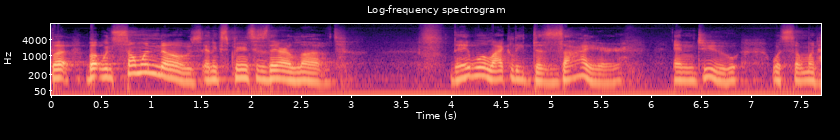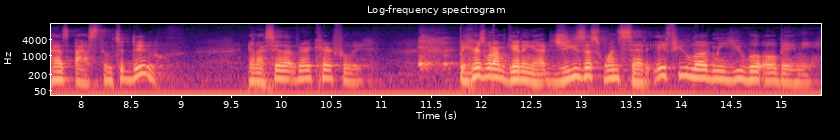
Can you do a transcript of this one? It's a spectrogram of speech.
but, but when someone knows and experiences they are loved, they will likely desire and do what someone has asked them to do. And I say that very carefully. But here's what I'm getting at Jesus once said, If you love me, you will obey me,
